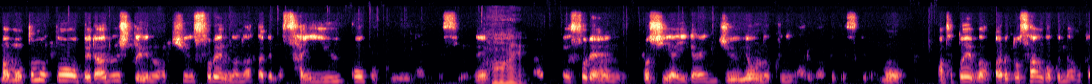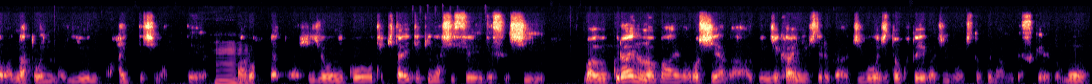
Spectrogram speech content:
もともとベラルーシというのは旧ソ連の中でも最友好国なんですよね。はい、旧ソ連、ロシア以外に14の国があるわけですけども、まあ、例えばバルト三国なんかは NATO にも EU にも入ってしまって、うん、まあ、ロシアとは非常にこう敵対的な姿勢ですし、まあ、ウクライナの場合はロシアが軍事介入してるから自業自得といえば自業自得なんですけれども、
